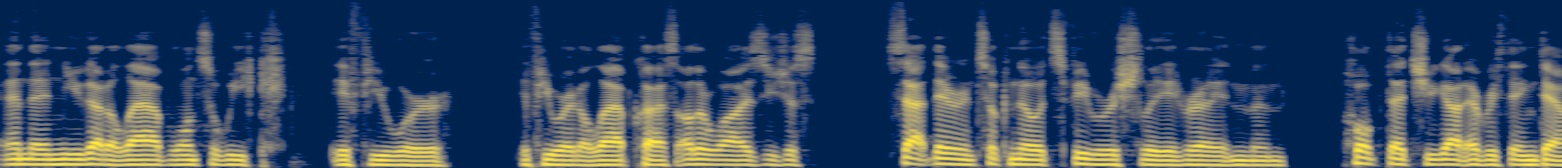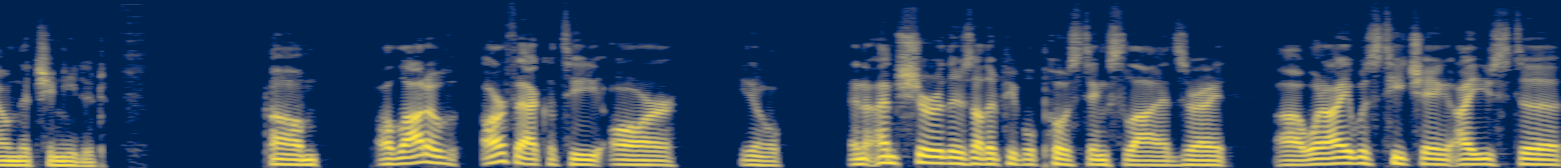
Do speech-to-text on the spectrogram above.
and then you got a lab once a week if you were if you were in a lab class otherwise you just sat there and took notes feverishly right and then hoped that you got everything down that you needed um a lot of our faculty are you know and i'm sure there's other people posting slides right? Uh, when i was teaching i used to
